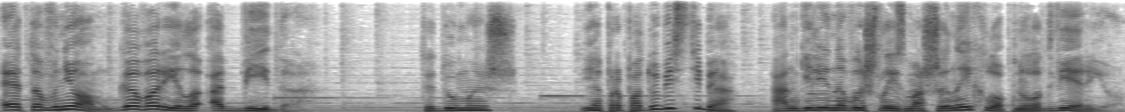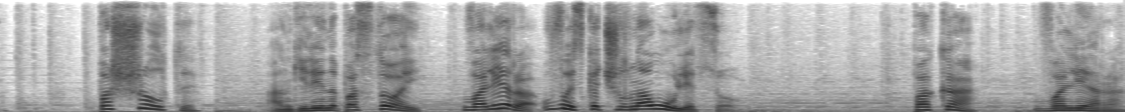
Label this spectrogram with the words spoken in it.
Это в нем говорила обида. «Ты думаешь, я пропаду без тебя?» Ангелина вышла из машины и хлопнула дверью. Пошел ты!» «Ангелина, постой!» Валера выскочил на улицу. «Пока!» Валера.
